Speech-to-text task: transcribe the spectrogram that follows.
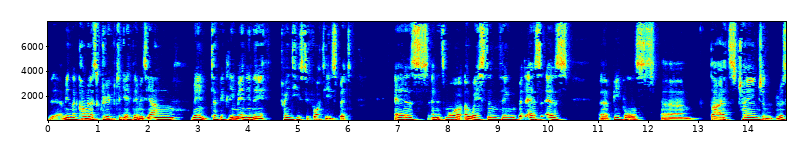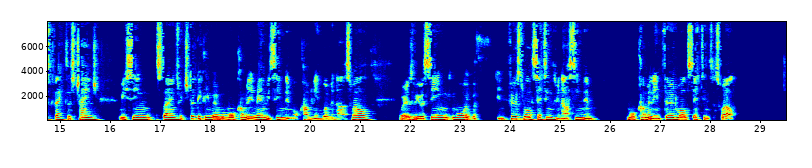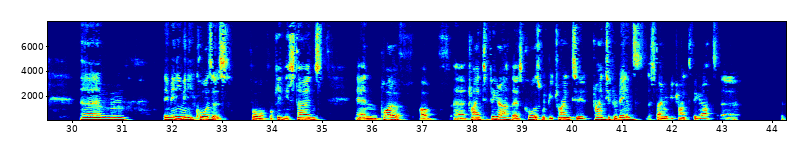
I mean, the commonest group to get them is young men, typically men in their 20s to 40s, but as, and it's more a Western thing, but as, as, uh, people's, um, diets change and risk factors change, we're seeing stones which typically were more common in men, we're seeing them more commonly in women now as well. Whereas we were seeing more with in first world settings. We're now seeing them more commonly in third world settings as well. Um, there are many, many causes for, for kidney stones and part of, of uh, trying to figure out those causes would be trying to, trying to prevent the stone would be trying to figure out, uh,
